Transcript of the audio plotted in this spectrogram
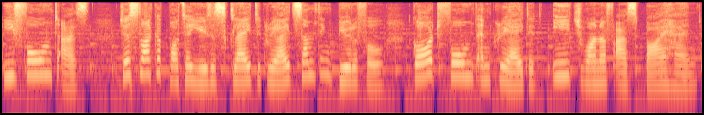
He formed us. Just like a potter uses clay to create something beautiful, God formed and created each one of us by hand.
